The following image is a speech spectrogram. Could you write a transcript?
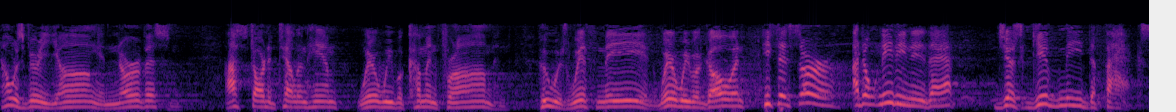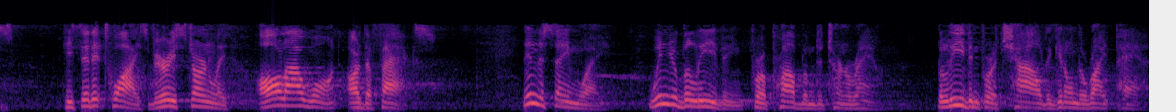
I was very young and nervous. And I started telling him where we were coming from and who was with me and where we were going. He said, Sir, I don't need any of that. Just give me the facts. He said it twice, very sternly. All I want are the facts. In the same way, when you're believing for a problem to turn around, believing for a child to get on the right path,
